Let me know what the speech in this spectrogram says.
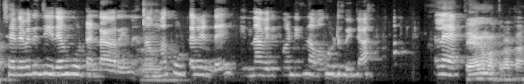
ചിലവര് ജീരകം കൂട്ടണ്ട പറയുന്നത് നമ്മ കൂട്ടലുണ്ട്. ഇന്ന് അവർക്ക് വേണ്ടിട്ട് നമ്മ കൂട്ടുന്നില്ല. അല്ലേ? തേങ്ങ മാത്രം.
